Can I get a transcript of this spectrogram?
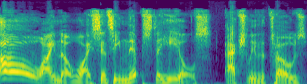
Oh, I know why. Since he nips the heels, actually the toes,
